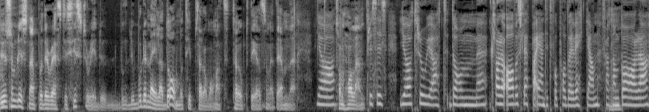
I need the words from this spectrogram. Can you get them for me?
Du som lyssnar på The Rest is History, du, du borde mejla dem och tipsa dem om att ta upp det som ett ämne. Ja, Tom Holland. precis. Jag tror ju att de klarar av att släppa en till två poddar i veckan för att de bara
